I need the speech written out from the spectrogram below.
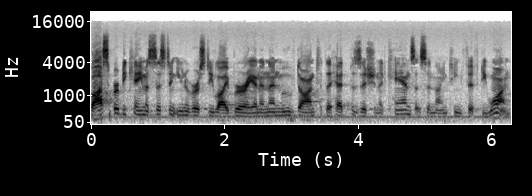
Vosper became assistant university librarian and then moved on to the head position at Kansas in 1951.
